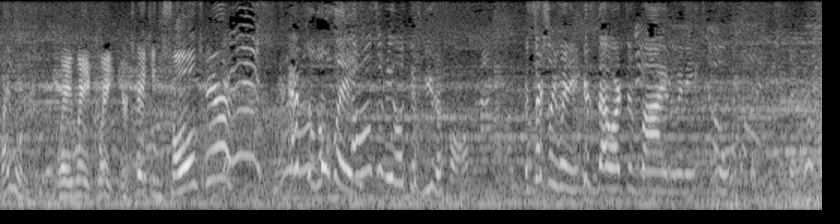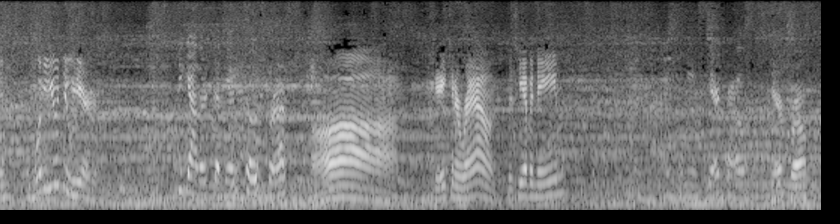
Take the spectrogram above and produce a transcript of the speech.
Why more? Wait, wait, wait. You're taking souls here? Yes! Absolutely. How else would we look this beautiful? Especially Winnie, because thou art divine, Winnie. And what do you do here? He gathered dead man's toes for us. Ah, shaking around. Does he have a name? I mean, scarecrow. Scarecrow?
